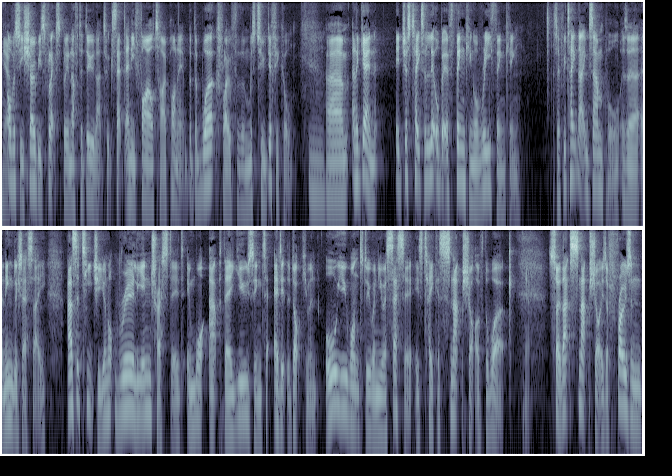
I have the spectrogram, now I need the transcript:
Yeah. Obviously, Showbie's flexible enough to do that to accept any file type on it, but the workflow for them was too difficult. Um, and again, it just takes a little bit of thinking or rethinking. So if we take that example as a, an English essay, as a teacher, you're not really interested in what app they're using to edit the document. All you want to do when you assess it is take a snapshot of the work. Yeah. So that snapshot is a frozen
